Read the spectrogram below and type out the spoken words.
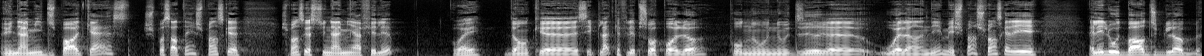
une amie du podcast. Je suis pas certain. Je pense que je pense que c'est une amie à Philippe. Ouais. Donc, euh, c'est plate que Philippe soit pas là pour nous, nous dire euh, où elle en est, mais je pense, je pense qu'elle est, elle est l'autre bord du globe.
